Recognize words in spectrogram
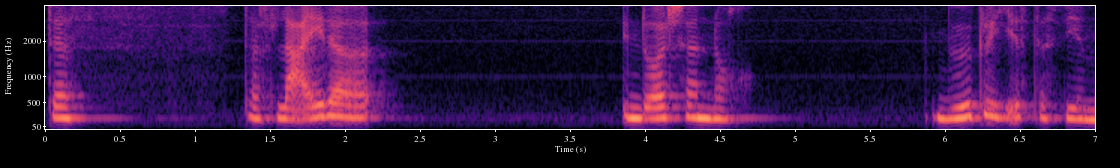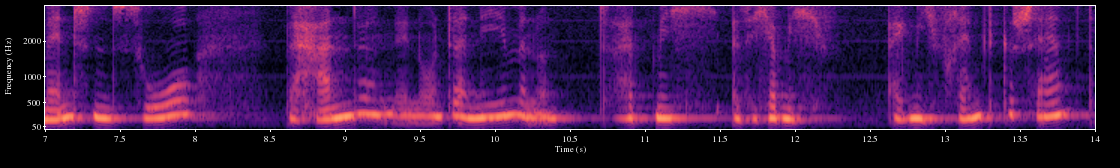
dass das leider in Deutschland noch möglich ist, dass wir Menschen so behandeln in Unternehmen und hat mich, also ich habe mich eigentlich fremdgeschämt.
